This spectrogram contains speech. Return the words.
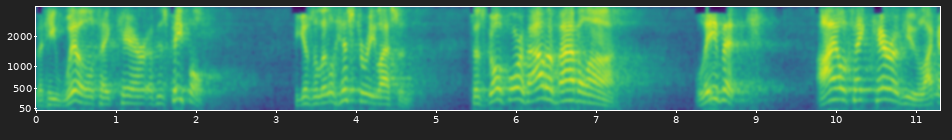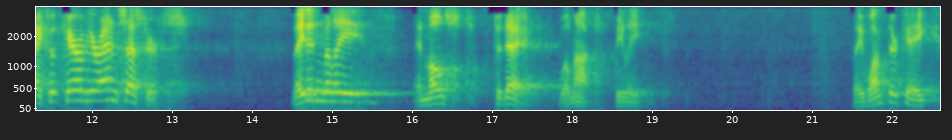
that he will take care of his people. He gives a little history lesson. He Says, go forth out of Babylon. Leave it. I'll take care of you like I took care of your ancestors. They didn't believe, and most today will not believe. They want their cake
